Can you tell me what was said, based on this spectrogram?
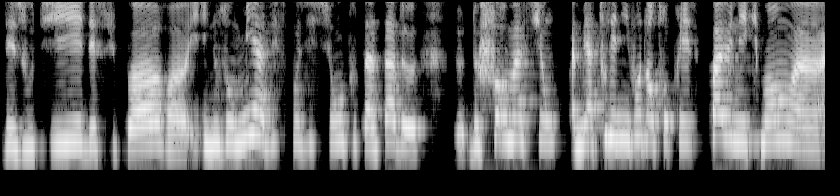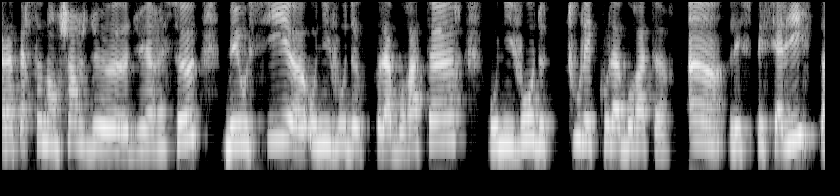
des outils, des supports. Euh, ils nous ont mis à disposition tout un tas de, de, formations, mais à tous les niveaux de l'entreprise, pas uniquement à la personne en charge du RSE, mais aussi au niveau de collaborateurs, au niveau de tous les collaborateurs. Un, les spécialistes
